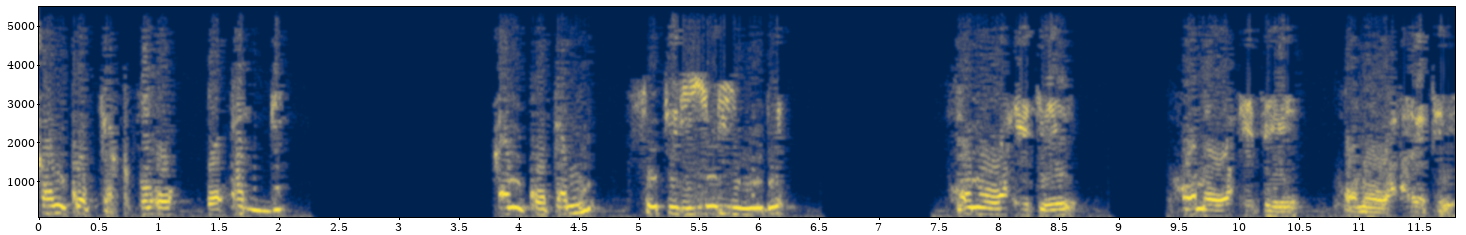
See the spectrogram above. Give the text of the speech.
kanko takto o o addi. kanko tan fotiri yerimude hono wa'etee hono wa'etee hono wa'retee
